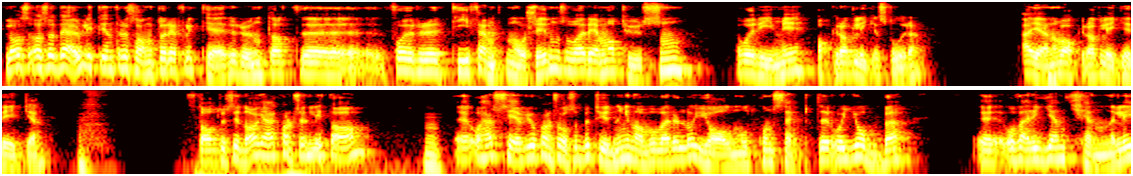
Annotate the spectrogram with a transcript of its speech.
Oss, altså det er jo litt interessant å reflektere rundt at eh, for 10-15 år siden så var Rema 1000 og Rimi akkurat like store. Eierne var akkurat like rike. Status i dag er kanskje en litt annen. Mm. Uh, og her ser vi jo kanskje også betydningen av å være lojal mot konsepter og jobbe uh, og være gjenkjennelig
